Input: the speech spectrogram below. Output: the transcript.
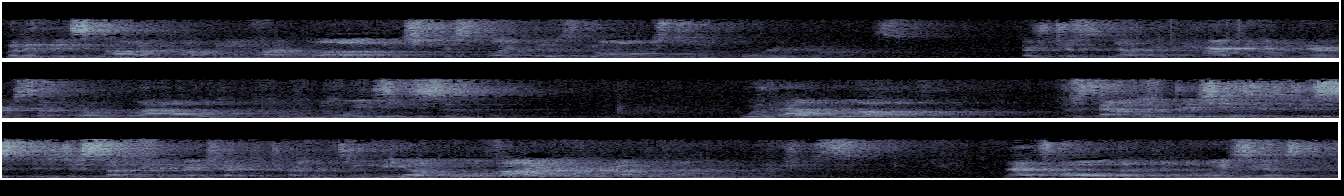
But if it's not accompanied by love, it's just like those gongs to the foreign gods. There's just nothing happening there except for a loud, noisy cymbal. Without love, the sound of dishes is just is just something that makes you have to turn the TV up a little higher if you're not to run to the dishes. That's all that the noise is.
